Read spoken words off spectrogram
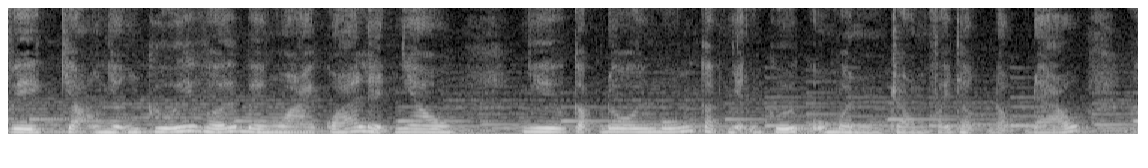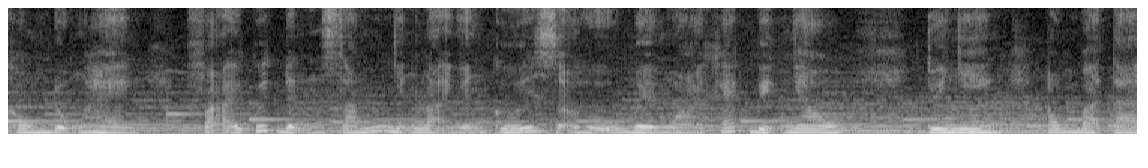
Việc chọn nhẫn cưới với bề ngoài quá lệch nhau, nhiều cặp đôi muốn cặp nhẫn cưới của mình trông phải thật độc đáo, không đụng hàng, phải quyết định sắm những loại nhẫn cưới sở hữu bề ngoài khác biệt nhau. Tuy nhiên, ông bà ta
